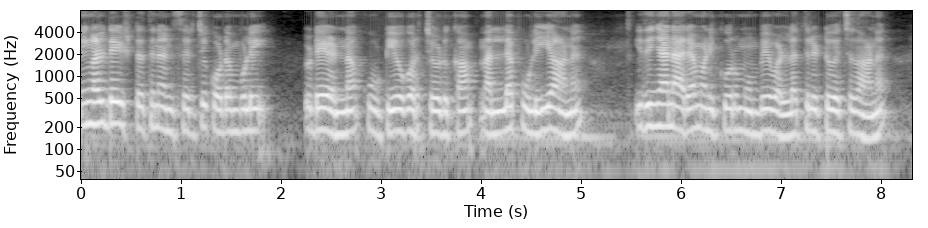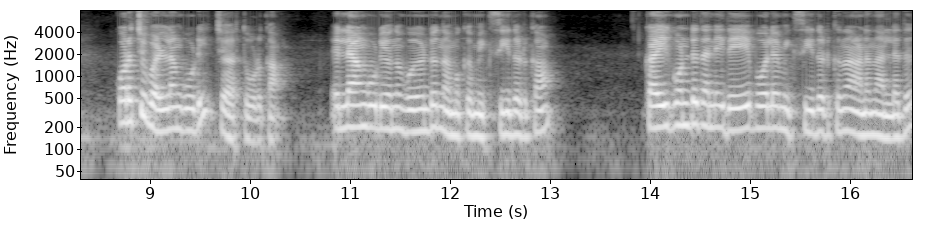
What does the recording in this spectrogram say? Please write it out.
നിങ്ങളുടെ ഇഷ്ടത്തിനനുസരിച്ച് കൊടംപുളിയുടെ എണ്ണ കൂട്ടിയോ കുറച്ചോ എടുക്കാം. നല്ല പുളിയാണ്. ഇത് ഞാൻ അരമണിക്കൂർ മുമ്പേ വെള്ളത്തിലിട്ട് വെച്ചതാണ്. കുറച്ച് വെള്ളം കൂടി ചേർത്ത് കൊടുക്കാം. എല്ലാം കൂടി ഒന്ന് വീണ്ടും നമുക്ക് മിക്സ് ചെയ്തെടുക്കാം. കൈകൊണ്ട് തന്നെ ഇതേപോലെ മിക്സ് ചെയ്തെടുക്കുന്നതാണ് നല്ലത്.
